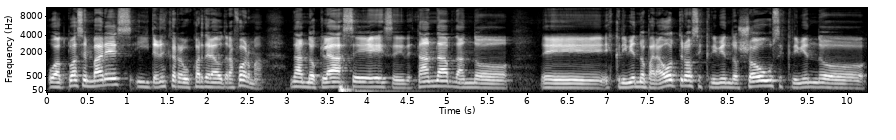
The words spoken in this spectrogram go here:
o actuás en bares y tenés que rebuscarte de otra forma. Dando clases eh, de stand-up, dando... Eh, escribiendo para otros, escribiendo shows, escribiendo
